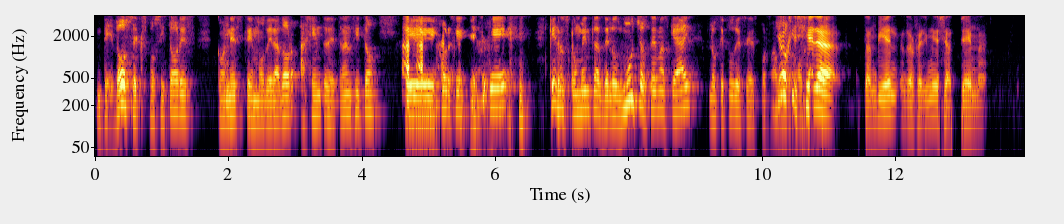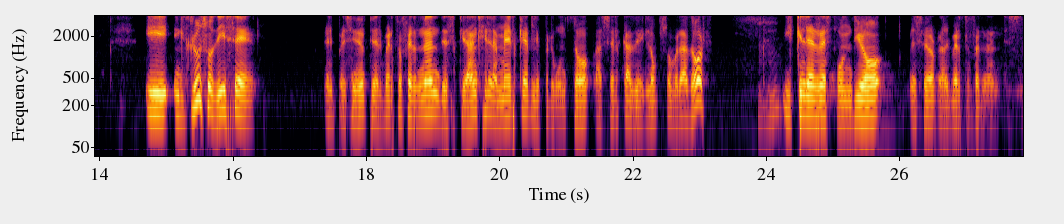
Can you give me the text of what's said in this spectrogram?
de dos expositores con este moderador agente de tránsito. Eh, Jorge, ¿qué, nos comentas de los muchos temas que hay? Lo que tú desees, por favor. Yo quisiera también referirme a ese tema. Y incluso dice el presidente Alberto Fernández que Angela Merkel le preguntó acerca del Obrador y que le respondió el señor Alberto Fernández.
